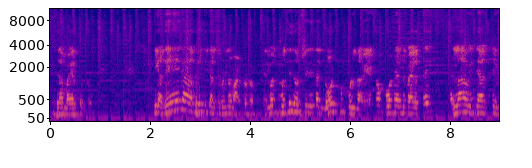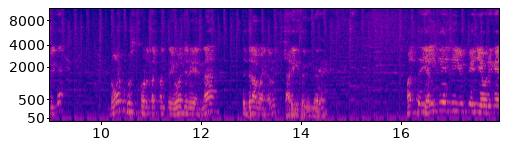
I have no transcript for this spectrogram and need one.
ಸಿದ್ದರಾಮಯ್ಯ ಕೊಟ್ಟರು ಈಗ ಅನೇಕ ಅಭಿವೃದ್ಧಿ ಕೆಲಸಗಳನ್ನ ಮಾಡ್ಕೊಂಡು ಹೋಗ್ತಾರೆ. ಇವತ್ತು ಮುಂದಿನ ವರ್ಷದಿಂದ ನೋಟ್ ಬುಕ್ಗಳನ್ನ ಎಷ್ಟೋ ಕೋಟಿ ರೂಪಾಯಿ ಆಗುತ್ತೆ ಎಲ್ಲಾ ವಿದ್ಯಾರ್ಥಿಗಳಿಗೆ ನೋಟ್ ಬುಕ್ ಕೊಡತಕ್ಕಂಥ ಯೋಜನೆಯನ್ನ ಸಿದ್ದರಾಮಯ್ಯನವರು ಜಾರಿಗೆ ತಂದಿದ್ದಾರೆ. ಮತ್ತೆ L K G, U K G ಅವರಿಗೆ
